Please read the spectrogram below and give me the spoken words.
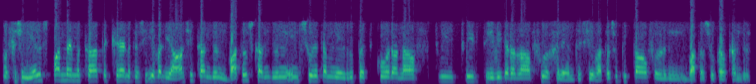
professionele span bymekaar te kry dat ons 'n evaluasie kan doen wat ons kan doen en sodat dan meneer dit kort daarna 2 2 3 weke daarna voorgelê om te sê wat ons op die tafel en wat ons ook al kan doen.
